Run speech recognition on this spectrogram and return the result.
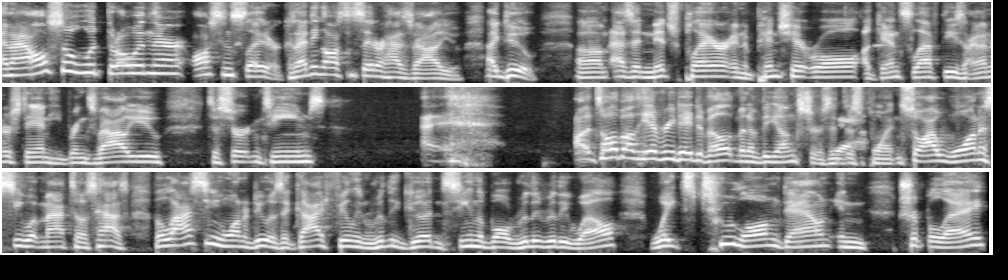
And I also would throw in there Austin Slater because I think Austin Slater has value. I do. Um, as a niche player in a pinch hit role against lefties, I understand he brings value to certain teams. I, it's all about the everyday development of the youngsters at yeah. this point. And so I want to see what Matos has. The last thing you want to do is a guy feeling really good and seeing the ball really, really well, waits too long down in AAA,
